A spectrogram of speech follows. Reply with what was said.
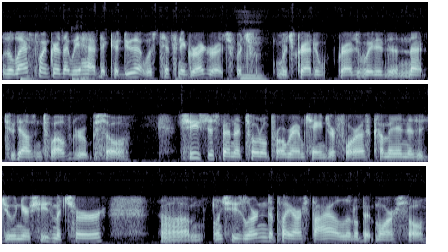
the last point guard that we had that could do that was Tiffany Gregorich, which which gradu- graduated in that 2012 group. So she's just been a total program changer for us coming in as a junior. She's mature um, and she's learning to play our style a little bit more. So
